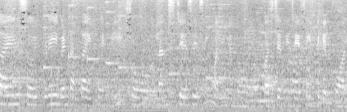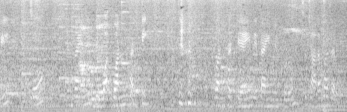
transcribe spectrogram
గాయస్ సో ఇప్పుడే ఈవెంట్ అంతా అయిపోయింది. సో లంచ్ చేసేసి మళ్ళీ మేము బస్ జర్నీ చేసి ఇంటికి వెళ్ళిపోవాలి. సో ఎంత అయింది? One thirty. వన్ థర్టీ అయింది టైం ఇప్పుడు. సో చాలా బాగా జరిగింది.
